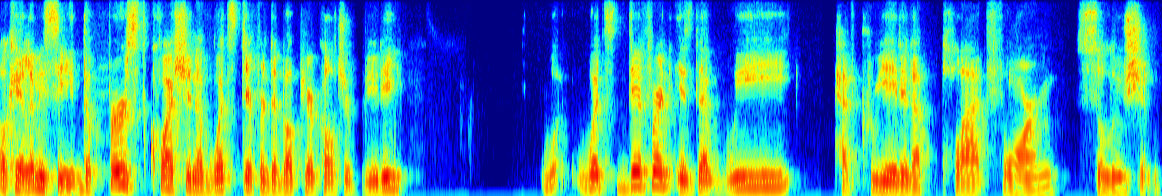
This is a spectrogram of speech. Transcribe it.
okay, let me see. The first question of what's different about Pure Culture Beauty. what's different is that we have created a platform solution.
